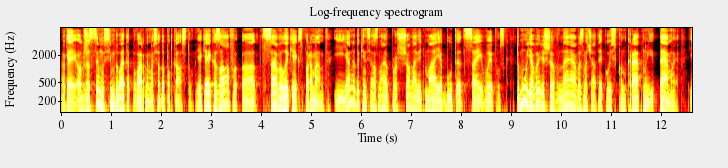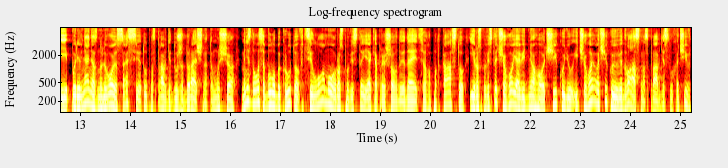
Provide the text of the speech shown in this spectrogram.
Окей, отже, з цим усім давайте повернемося до подкасту. Як я й казав, е, це великий експеримент, і я не до кінця знаю, про що навіть має бути цей випуск. Тому я вирішив не визначати якоїсь конкретної теми. І порівняння з нульовою сесією тут насправді дуже доречне, тому що мені здалося, було би круто в цілому розповісти, як я прийшов до ідеї цього подкасту, і розповісти, чого я від нього очікую, і чого я очікую від вас, насправді, слухачів.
